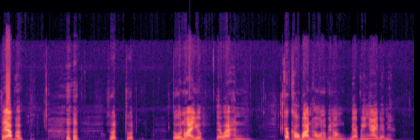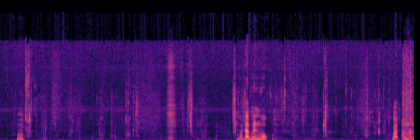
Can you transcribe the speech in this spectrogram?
แซ่บครับ สุดสุดตัวน้อยอยู่ แต่ว่าหันกับเขาบ้านเฮานะพี่น้อง แบบง่ายๆแบบเนี้ยอืมก็จะเป็นหมกบัดเท่านั้น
